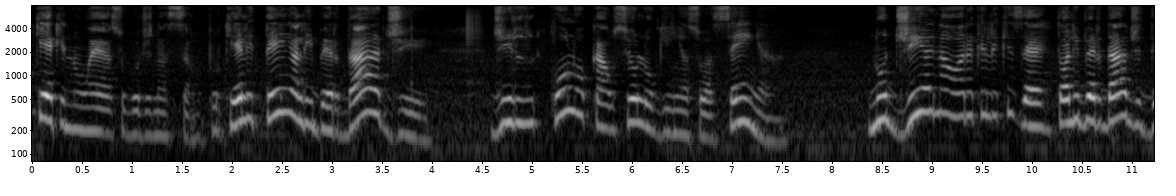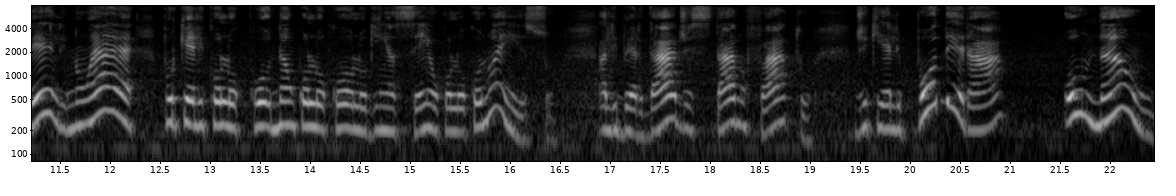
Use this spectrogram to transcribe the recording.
que, que não é subordinação? Porque ele tem a liberdade de colocar o seu login, a sua senha, no dia e na hora que ele quiser. Então a liberdade dele não é porque ele colocou, não colocou o login, a senha ou colocou, não é isso. A liberdade está no fato de que ele poderá ou não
